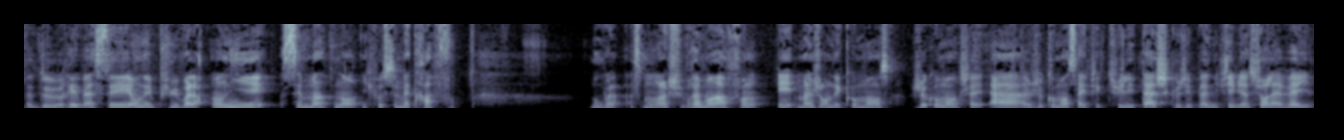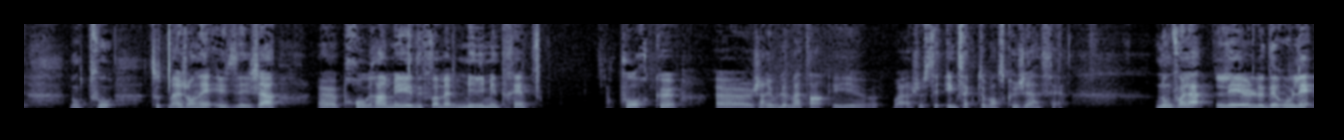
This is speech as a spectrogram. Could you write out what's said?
de rêvasser, on n'est plus voilà, on y est, c'est maintenant, il faut se mettre à fond. Donc voilà, à ce moment-là, je suis vraiment à fond et ma journée commence. Je commence à, effectuer les tâches que j'ai planifiées, bien sûr, la veille. Donc tout, toute ma journée est déjà euh, programmée, des fois même millimétrée, pour que euh, j'arrive le matin et euh, voilà, je sais exactement ce que j'ai à faire. Donc voilà le déroulé,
